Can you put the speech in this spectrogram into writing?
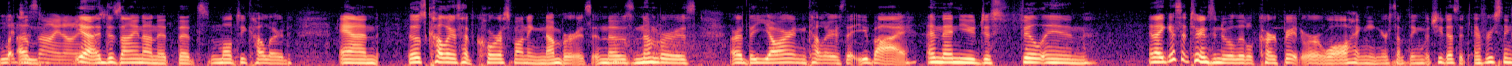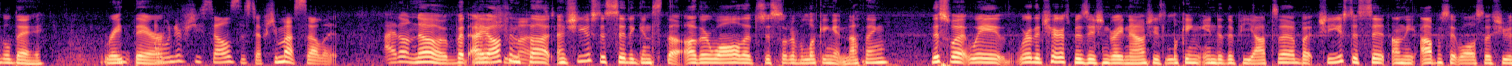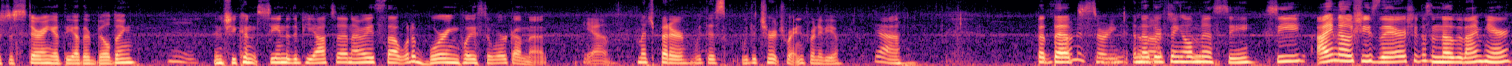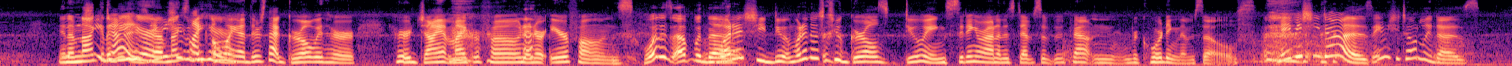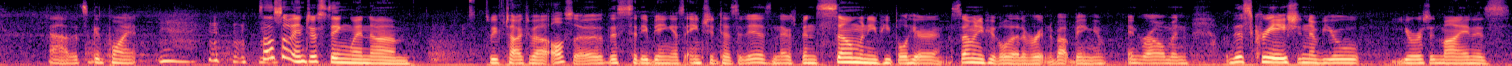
A um, design on yeah, it. a design on it that's multicolored, and those colors have corresponding numbers, and those mm. numbers are the yarn colors that you buy, and then you just fill in. And I guess it turns into a little carpet or a wall hanging or something, but she does it every single day, right mm, there. I wonder if she sells this stuff. She must sell it. I don't know, but I often thought and she used to sit against the other wall that's just sort of looking at nothing. This way, where the chair is positioned right now, she's looking into the piazza, but she used to sit on the opposite wall, so she was just staring at the other building, Hmm. and she couldn't see into the piazza. And I always thought, what a boring place to work on that. Yeah, much better with this with the church right in front of you. Yeah. But The that's starting to another thing I'll miss. See, see, I know she's there. She doesn't know that I'm here, and I'm not going to be here. Maybe I'm not going to like, be here. oh my god, there's that girl with her her giant microphone and her earphones. What is up with that? What is she doing? What are those two girls doing sitting around on the steps of the fountain recording themselves? Maybe she does. Maybe she totally does. Yeah, that's a good point. it's also interesting when um, we've talked about also this city being as ancient as it is, and there's been so many people here and so many people that have written about being in, in Rome, and this creation of you, yours and mine, is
